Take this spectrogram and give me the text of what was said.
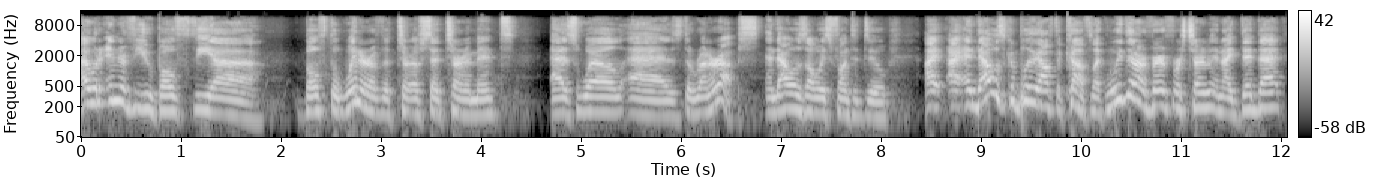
I would interview both the uh, both the winner of the tur- of said tournament as well as the runner ups, and that was always fun to do. I, I, and that was completely off the cuff. Like when we did our very first tournament, and I did that,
